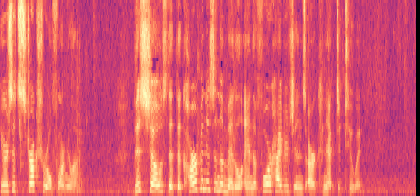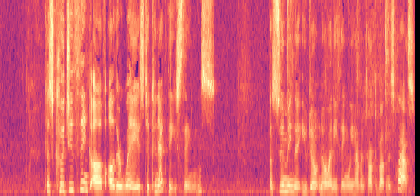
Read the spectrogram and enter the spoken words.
Here's its structural formula. This shows that the carbon is in the middle and the four hydrogens are connected to it. Because could you think of other ways to connect these things? Assuming that you don't know anything we haven't talked about in this class.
